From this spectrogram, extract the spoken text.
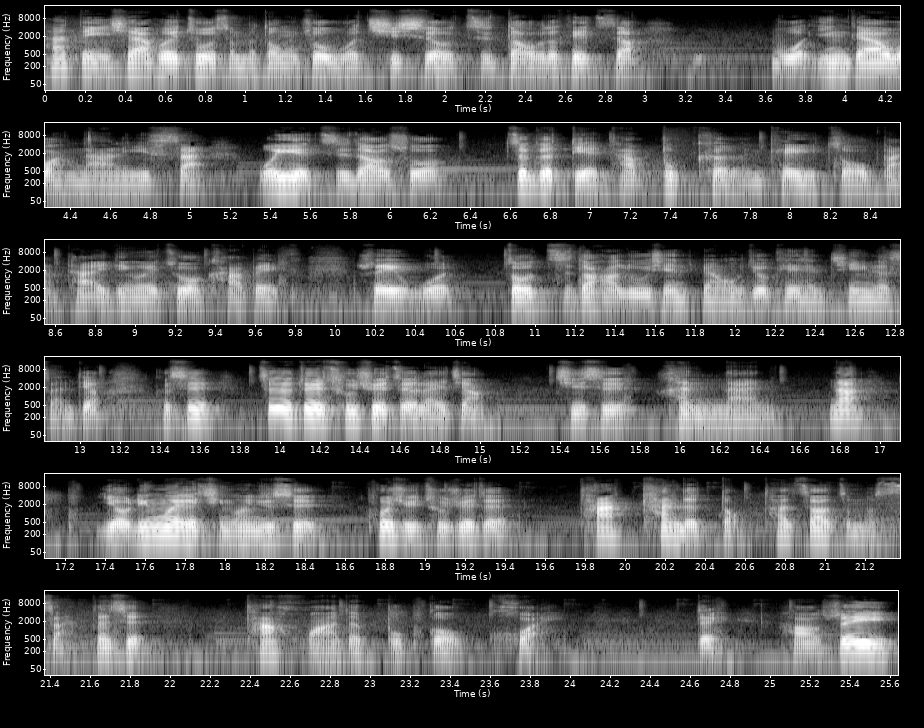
他等一下会做什么动作，我其实都知道，我都可以知道我应该要往哪里闪。我也知道说这个点他不可能可以走板，他一定会做 car back，所以我。都知道他路线怎么样，我就可以很轻易的闪掉。可是这个对初学者来讲其实很难。那有另外一个情况就是，或许初学者他看得懂，他知道怎么闪，但是他滑得不够快。对，好，所以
